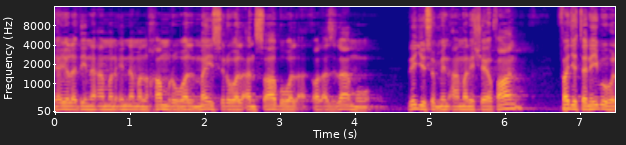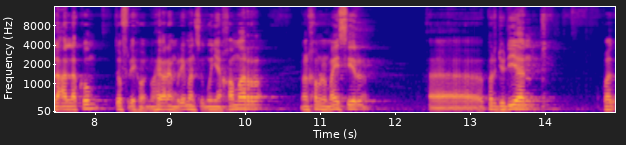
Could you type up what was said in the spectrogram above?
Ya ayyuhalladzina amanu innamal khamru wal maisiru wal ansabu wal, wal azlamu rijsun min amali syaitan fajtanibuhu la'allakum tuflihun. Wahai orang beriman sungguhnya khamar wal khamrul maisir uh, perjudian wal,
